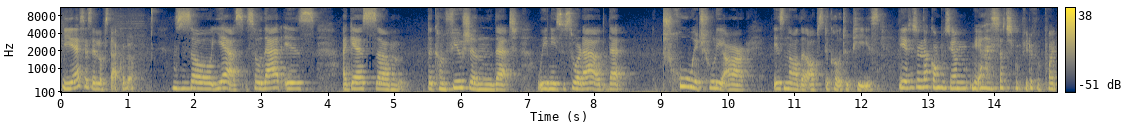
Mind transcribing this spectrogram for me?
Y ese es el obstáculo. So, yes, so that is, I guess, um, the confusion that we need to sort out that who we truly are is not the obstacle to peace. Y eso es una confusión, yeah, such a beautiful point.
